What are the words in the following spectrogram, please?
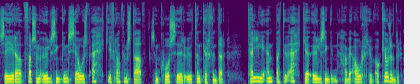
segir að þar sem auglýsingin sjáist ekki frá þeim stað sem kosið er utan kjörfundar, telji ennbættið ekki að auglýsingin hafi áhrif á kjósundur.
